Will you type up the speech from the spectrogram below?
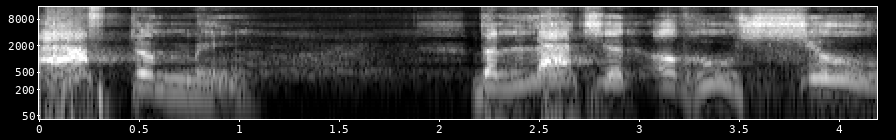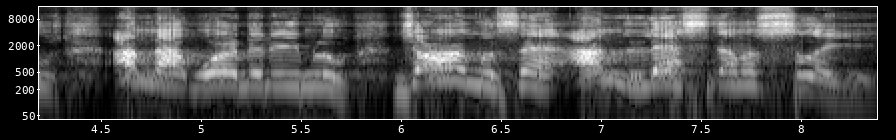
after me the latchet of whose shoes I'm not worthy to even lose. John was saying, I'm less than a slave.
